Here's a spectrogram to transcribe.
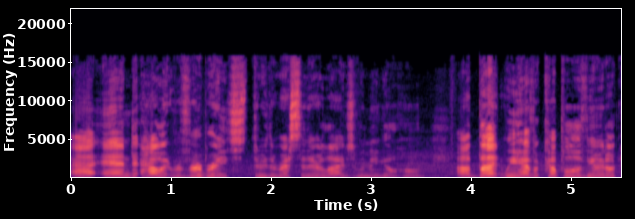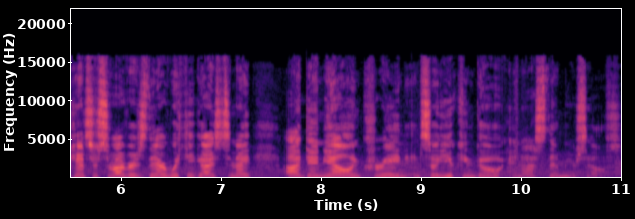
uh, and how it reverberates through the rest of their lives when they go home. Uh, but we have a couple of young adult cancer survivors there with you guys tonight, uh, Danielle and Corrine, and so you can go and ask them yourselves.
